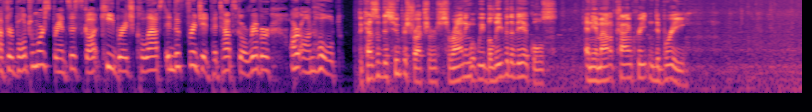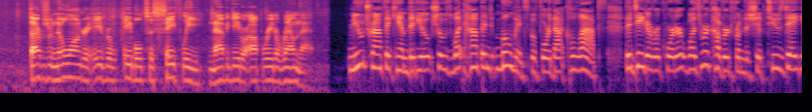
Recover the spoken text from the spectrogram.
after Baltimore's Francis Scott Key Bridge collapsed in the frigid Patapsco River are on hold. Because of the superstructure surrounding what we believe are the vehicles and the amount of concrete and debris, Divers are no longer able, able to safely navigate or operate around that. New traffic cam video shows what happened moments before that collapse. The data recorder was recovered from the ship Tuesday.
